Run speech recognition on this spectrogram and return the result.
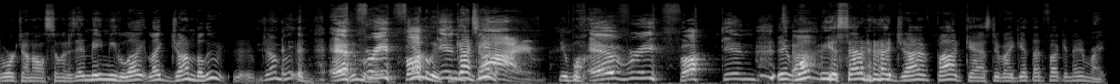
worked on all cylinders. It made me like like John Belushi. John Belushi. Every Belushi. fucking God it. time. It won't, Every fucking it won't be a Saturday Night Jive podcast if I get that fucking name right.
